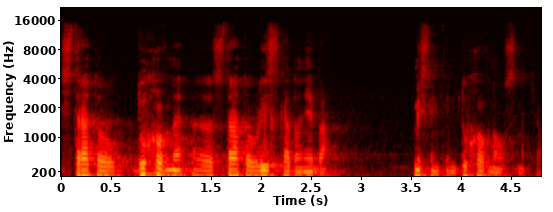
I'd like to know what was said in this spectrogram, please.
stratou, duchovne, e, stratou lístka do neba. Myslím tým duchovnou smrťou.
